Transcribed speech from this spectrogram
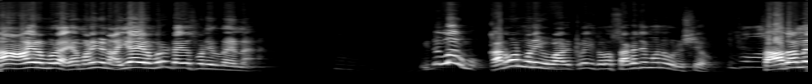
நான் ஆயிரம் முறை என் மனைவி என்ன ஐயாயிரம் முறை டைவர்ஸ் பண்ணியிருக்கணும் என்ன. இதெல்லாம் கணவன் மனைவி வாழ்க்கையில் இதெல்லாம் சகஜமான ஒரு விஷயம். சாதாரண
